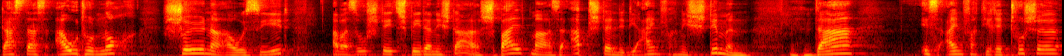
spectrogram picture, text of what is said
dass das Auto noch schöner aussieht aber so steht es später nicht da. Spaltmaße, Abstände, die einfach nicht stimmen. Da ist einfach die Retusche,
